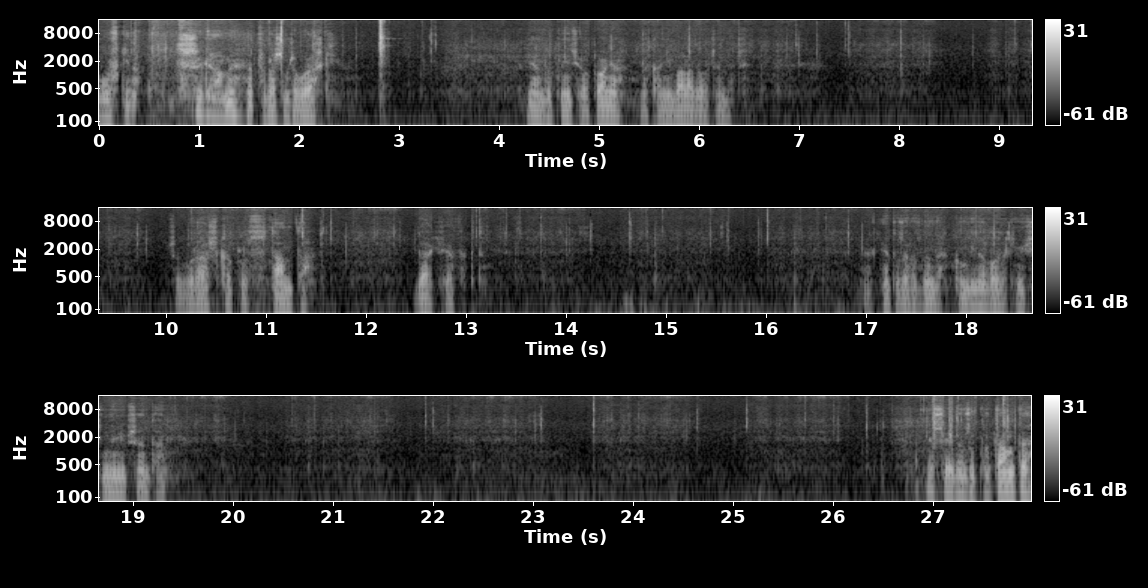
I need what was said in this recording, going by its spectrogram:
Główki na 3 gramy, a przepraszam, czebulaszki. Miałem dotknięcie o konia, na kanibala zobaczymy czy czeburaszka plus tanta da jakiś efekt. Jak nie, to zaraz będę kombinował z jakimiś innymi przynętami. Jeszcze jeden rzut na tamte.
